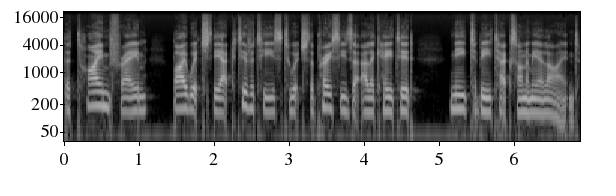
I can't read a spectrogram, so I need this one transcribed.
the time frame by which the activities to which the proceeds are allocated need to be taxonomy aligned.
